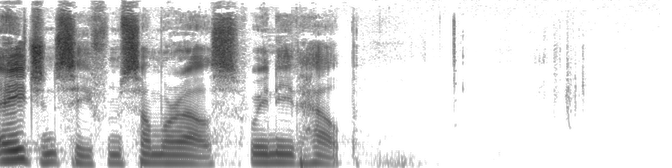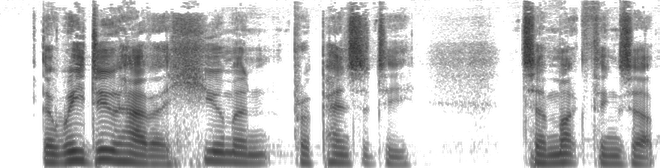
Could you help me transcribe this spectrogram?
agency from somewhere else. We need help. That we do have a human propensity to muck things up.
